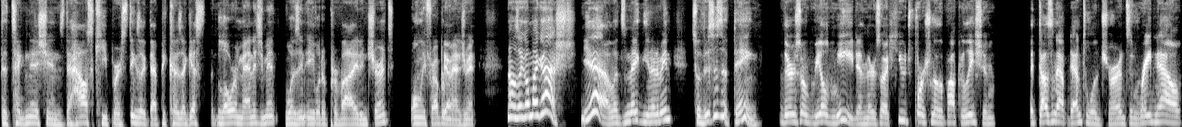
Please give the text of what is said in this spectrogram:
the technicians, the housekeepers, things like that?" Because I guess lower management wasn't able to provide insurance, only for upper management. And I was like, "Oh my gosh, yeah, let's make you know what I mean." So this is a thing. There's a real need, and there's a huge portion of the population that doesn't have dental insurance, and right now,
